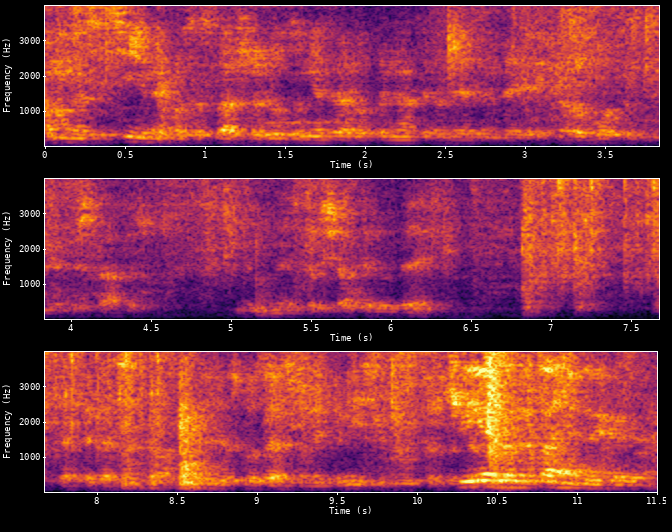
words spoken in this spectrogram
воно не сесійне, просто з 1 лютого мені треба прийняти людей з НДР на роботу, змінити штати, щоб не втрачати людей. Це така ситуація. Зв'язку з засобами комісії буде Чи є запитання до Ігоря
